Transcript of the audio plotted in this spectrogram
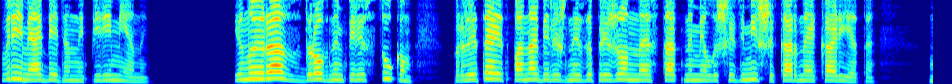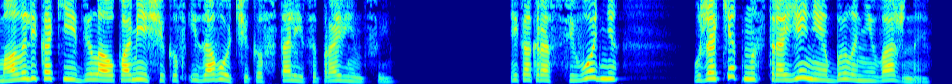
Время обеденной перемены. Иной раз с дробным перестуком пролетает по набережной запряженная статными лошадьми шикарная карета. Мало ли какие дела у помещиков и заводчиков в столице провинции. И как раз сегодня у Жакет настроение было неважное.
